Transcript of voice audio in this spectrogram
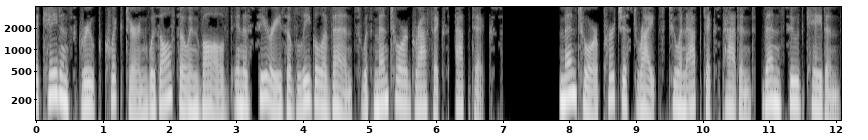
The Cadence Group QuickTurn was also involved in a series of legal events with Mentor Graphics, Aptix. Mentor purchased rights to an Aptix patent, then sued Cadence.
